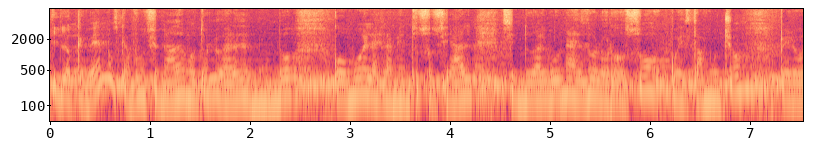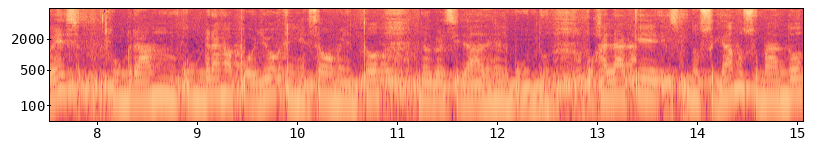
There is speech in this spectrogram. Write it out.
y lo que vemos que ha funcionado en otros lugares del mundo, como el aislamiento social, sin duda alguna es doloroso, cuesta mucho, pero es un gran, un gran apoyo en este momento de adversidad en el mundo. Ojalá que nos sigamos sumando,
